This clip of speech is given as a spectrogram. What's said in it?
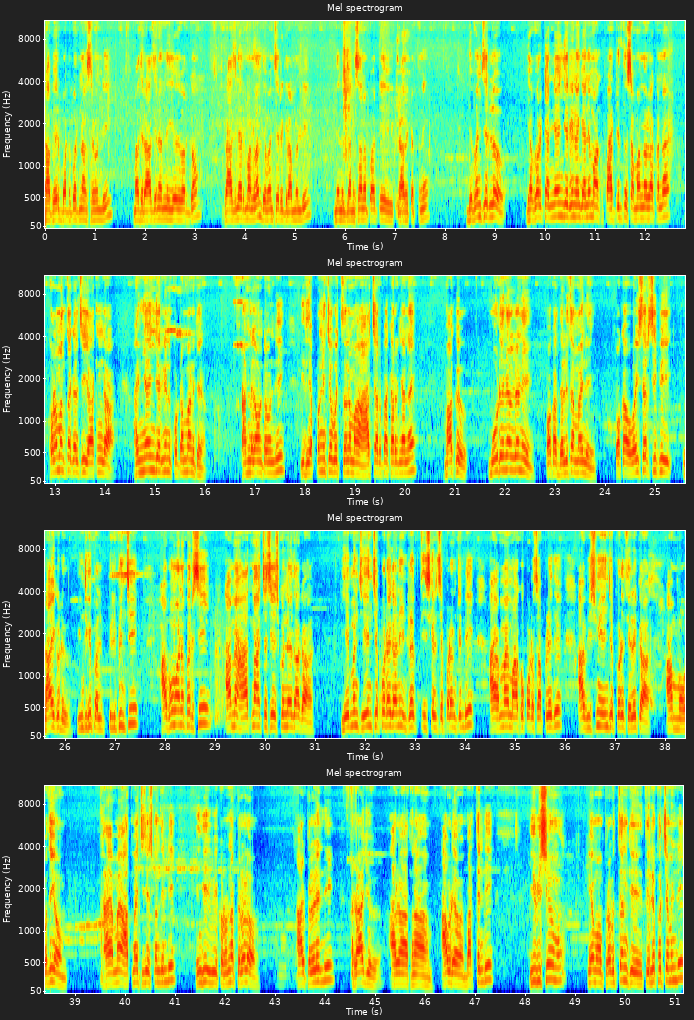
నా పేరు బొడ్డపట్టిన అవసరం అండి. మాది రాజనగర్ నియోజకవర్గం రాజనగర్ మండలం దివంచేరి గ్రామం అండి. నేను జనసేన పార్టీ కార్యకర్తని. దివంచేరిలో ఎవరికి అన్యాయం జరిగినా కానీ మాకు పార్టీలతో సంబంధం లేకుండా కులమంతా కలిసి ఏకంగా అన్యాయం జరిగిన కుటుంబానికి అండగా ఉంటామండి. ఇది ఎప్పటి నుంచో వచ్చిన మా ఆచార ప్రకారంగానే మాకు మూడు నెలలని ఒక దళిత అమ్మాయిని ఒక వైఎస్ఆర్సీపీ నాయకుడు ఇంటికి పలి పిలిపించి అవమానపరిచి ఆమె ఆత్మహత్య చేసుకునేదాకా ఏమని ఏం చెప్పాడో కానీ ఇంట్లో తీసుకెళ్ళి చెప్పాడంటండి ఆ అమ్మాయి మాకు కూడా చెప్పలేదు. ఆ విషయం ఏం చెప్పాడో తెలియక ఆ ఉదయం ఆ అమ్మాయి ఆత్మహత్య చేసుకుందండి. ఇంక ఇక్కడ ఉన్న పిల్లలు వాళ్ళ పిల్లలండి రాజు వాళ్ళ అతను ఆవిడ భర్త అండి. ఈ విషయం మేము ప్రభుత్వానికి తెలియపరచామండి.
